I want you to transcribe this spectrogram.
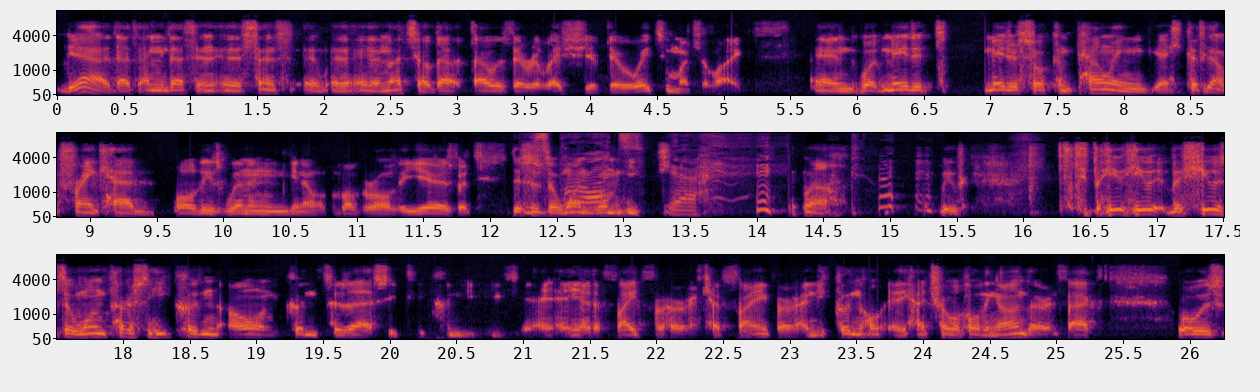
Yeah, that's. I mean, that's in, in a sense, in, in a nutshell, that that was their relationship. They were way too much alike, and what made it made her so compelling because you know Frank had all these women, you know, over all the years, but this is the one woman he. Yeah. well, but he, he, but she was the one person he couldn't own, couldn't possess. He, he couldn't, he, and he had to fight for her and kept fighting for her, and he couldn't. Hold, he had trouble holding on to her. In fact, what was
